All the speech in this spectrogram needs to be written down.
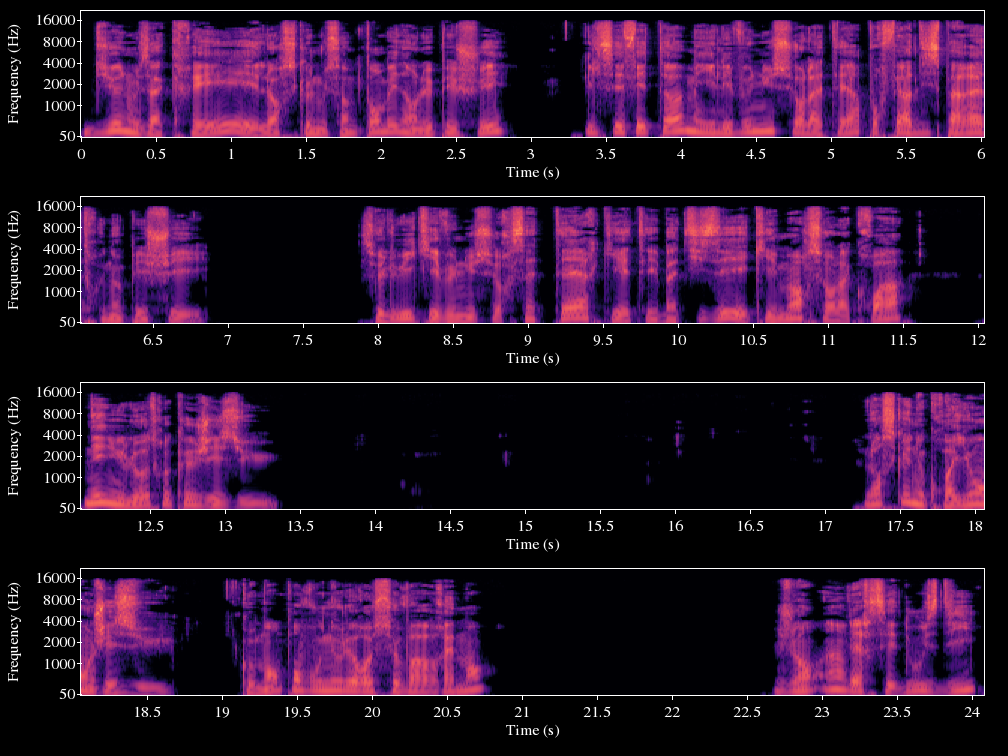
Dieu nous a créés et lorsque nous sommes tombés dans le péché, il s'est fait homme et il est venu sur la terre pour faire disparaître nos péchés. Celui qui est venu sur cette terre, qui a été baptisé et qui est mort sur la croix, n'est nul autre que Jésus. Lorsque nous croyons en Jésus, comment pouvons-nous le recevoir vraiment? Jean 1 verset 12 dit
